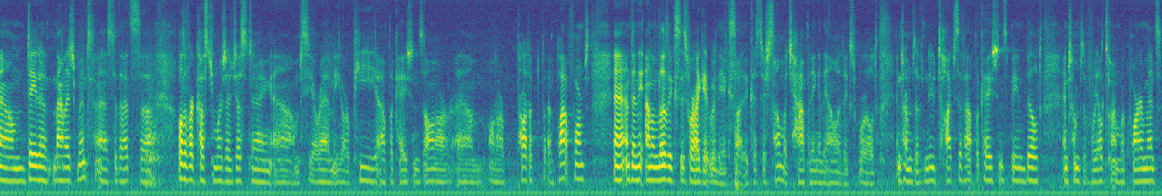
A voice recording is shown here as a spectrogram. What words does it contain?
Um, data management, uh, so that's uh, a lot of our customers are just doing um, CRM, ERP applications on our, um, on our product and platforms. and then the analytics is where I get really excited because there's so much happening in the analytics world in terms of new types of applications being built, in terms of real-time requirements,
